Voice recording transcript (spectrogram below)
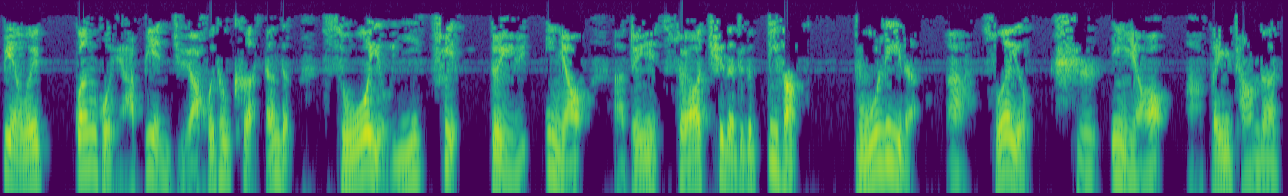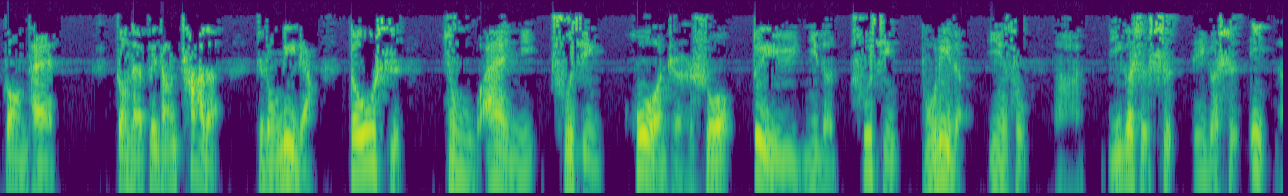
变为官鬼啊、变绝啊、回头客等等，所有一切对于一爻啊，对于所要去的这个地方不利的啊，所有使应爻。啊，非常的状态，状态非常差的这种力量，都是阻碍你出行，或者说对于你的出行不利的因素啊。一个是势，一个是应啊，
